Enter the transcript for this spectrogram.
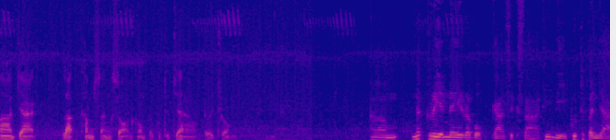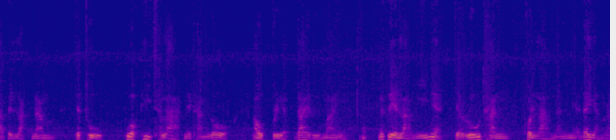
มาจากหลักคำสั่งสอนของพระพุทธเจ้าโดยตรง นักเรียนในระบบการศึกษาที่มีพุทธปัญญาเป็นหลักนำจะถูกพวกที่ฉลาดในทางโลก เอาเปรียบได้หรือไม่ นักเรียนเหล่านี้เนี่ยจะรู้ทันคนเหล่านั้นเนี่ยได้อย่างไร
